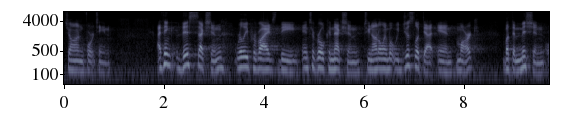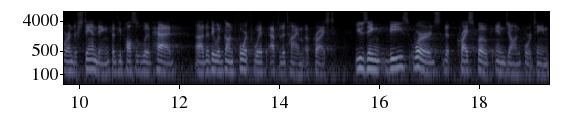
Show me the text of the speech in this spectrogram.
John 14. I think this section really provides the integral connection to not only what we just looked at in Mark, but the mission or understanding that the apostles would have had, uh, that they would have gone forth with after the time of Christ, using these words that Christ spoke in John 14.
